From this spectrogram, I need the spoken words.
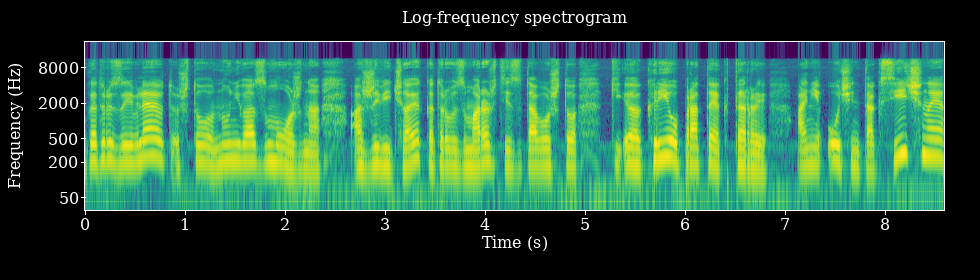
которые заявляют, что ну, невозможно оживить человека, которого заморожите из-за того, что э, криопротекторы, они очень токсичные,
